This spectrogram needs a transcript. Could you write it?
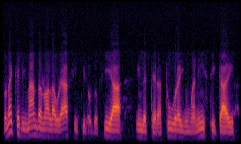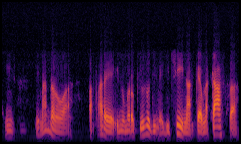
Non è che li mandano a laurearsi in filosofia, in letteratura, in umanistica, in, in, li mandano a, a fare il numero chiuso di medicina, che è una casta,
